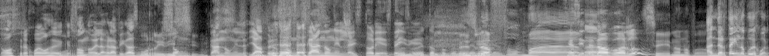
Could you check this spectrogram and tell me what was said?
dos, tres juegos de, que son novelas gráficas. y Aburridísimo. son canon, en la- ya, pero son canon en la historia de Steins No, Gate. yo tampoco. No, Es una fumada. ¿Sí has intentado jugarlo? Sí, no, no puedo. Undertale no pude jugar.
